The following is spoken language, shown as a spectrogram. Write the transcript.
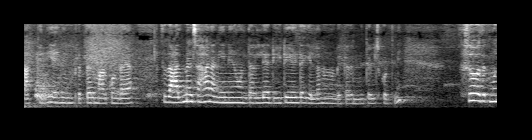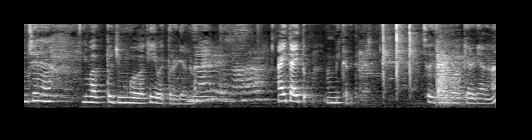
ಹಾಕ್ತೀನಿ, ಏನೇನು ಪ್ರಿಪೇರ್ ಮಾಡಿಕೊಂಡೆ. ಸೊ ಅದಾದಮೇಲೆ ಸಹ ನಾನು ಏನೇನು ಅಂತ ಅಲ್ಲೇ ಡೀಟೇಲ್ಡಾಗಿ ಎಲ್ಲನೂ ಬೇಕಾದ್ರೆ ನಾನು ತಿಳಿಸ್ಕೊಡ್ತೀನಿ. ಸೊ ಅದಕ್ಕೆ ಮುಂಚೆ ಇವತ್ತು ಜಿಮ್ಗೆ ಹೋಗೋಕ್ಕೆ ಇವತ್ತು ರೆಡಿ ಆಗೋಣ. ಆಯ್ತಾಯ್ತು, ಮಮ್ಮಿ ಕರಿತೀವಿ ಸೊ ಜಿಮ್ಗೆ ಹೋಗೋಕ್ಕೆ ರೆಡಿ ಆಗೋಣ.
